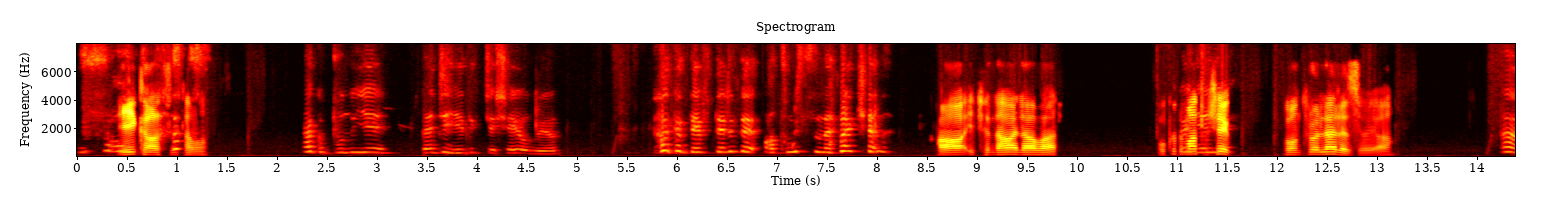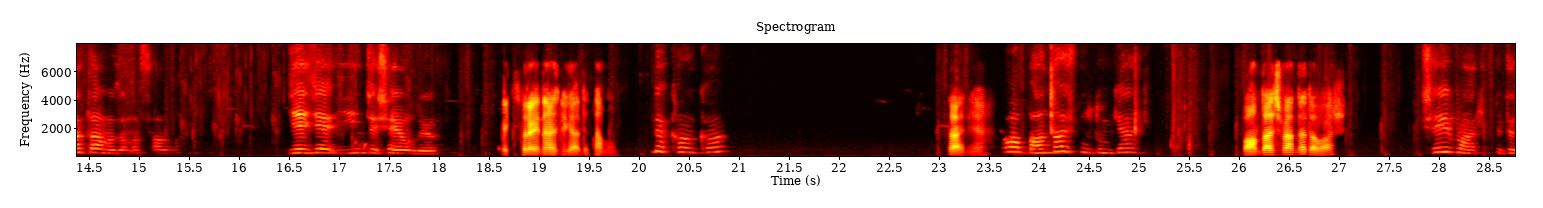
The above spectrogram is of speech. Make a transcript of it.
Uf, İyi oldu. kalsın tamam. Kanka bunu ye. Bence yedikçe şey oluyor. Kanka defteri de atmışsın kenara. Aa içinde hala var. Okudum Ha, ye, şey ye. kontroller yazıyor ya. Ha tamam o zaman salla. Ye ye yiyince şey oluyor. Ekstra enerji geldi tamam. Ne kanka? Bir saniye. Aa bandaj buldum gel. Bandaj bende de var. Şey var bir de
